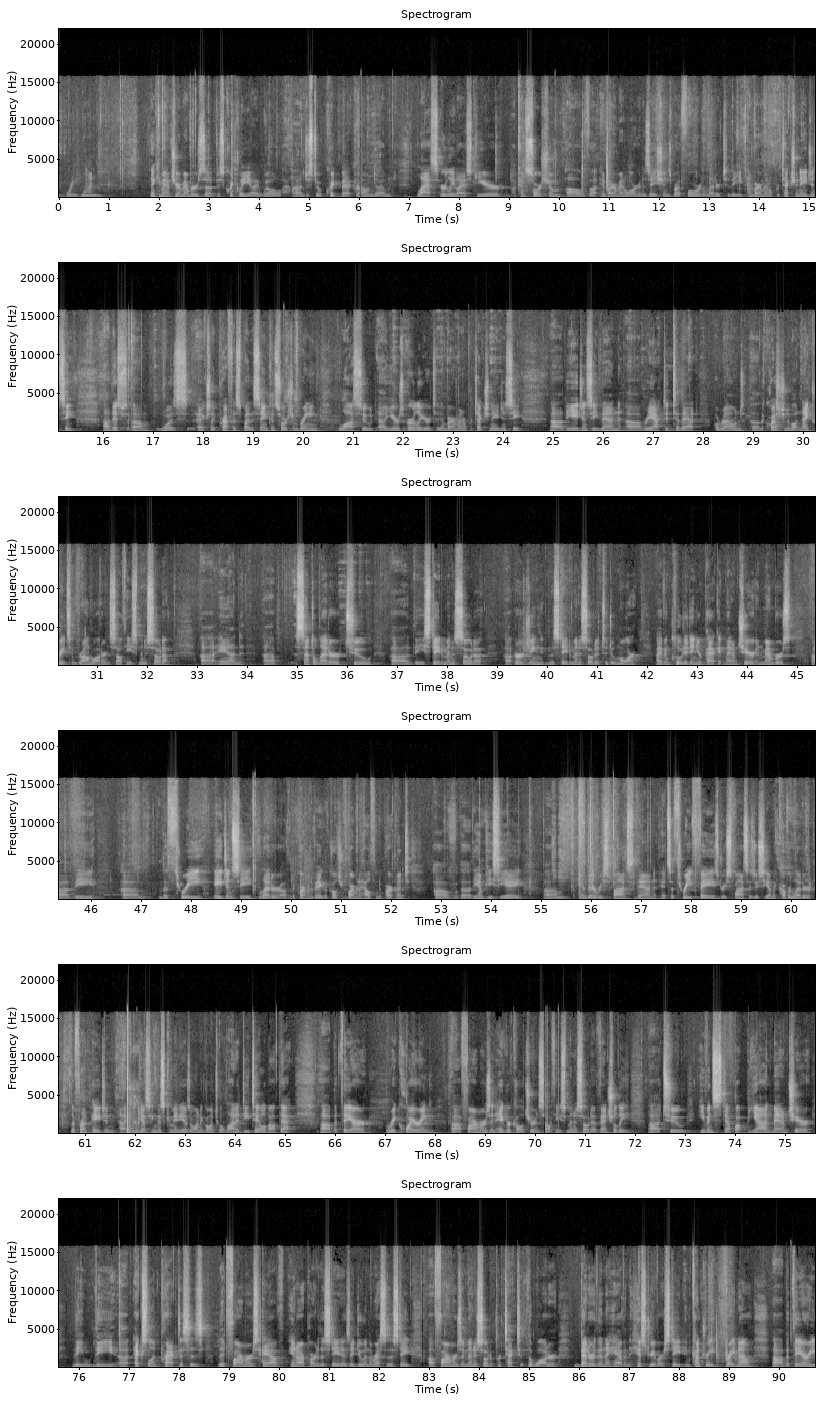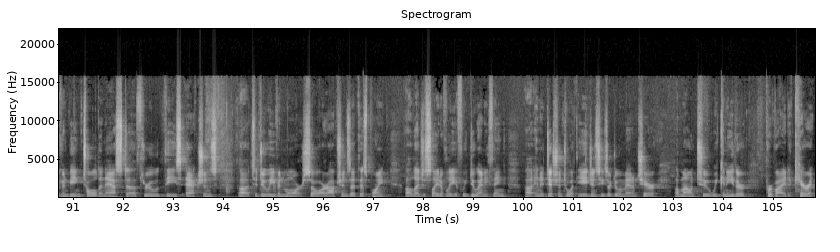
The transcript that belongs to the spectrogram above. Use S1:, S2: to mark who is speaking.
S1: 4241.
S2: Thank you, Madam Chair. Members, uh, just quickly, I will uh, just do a quick background. Um, Last, early last year, a consortium of uh, environmental organizations brought forward a letter to the Environmental Protection Agency. Uh, This um, was actually prefaced by the same consortium bringing lawsuit uh, years earlier to the Environmental Protection Agency. Uh, The agency then reacted to that around uh, the question about nitrates in groundwater in southeast Minnesota uh, and uh, sent a letter to uh, the state of Minnesota urging the state of Minnesota to do more. I have included in your packet, Madam Chair and members, the um, the three agency letter of the Department of Agriculture, Department of Health, and Department of uh, the MPCA. Um, And their response then, it's a three-phased response, as you see on the cover letter, the front page. And uh, I'm guessing this committee doesn't want to go into a lot of detail about that. uh, But they are requiring uh, farmers and agriculture in southeast Minnesota eventually uh, to even step up beyond, Madam Chair, the, the uh, excellent practices that farmers have in our part of the state as they do in the rest of the state. Uh, Farmers in Minnesota protect the water better than they have in the history of our state and country right now. Uh, But they are even being told and asked uh, through these actions uh, to do even more. So our options at this point uh, legislatively, if we do anything uh, in addition to what the agencies are doing, Madam Chair, amount to, we can either provide a carrot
